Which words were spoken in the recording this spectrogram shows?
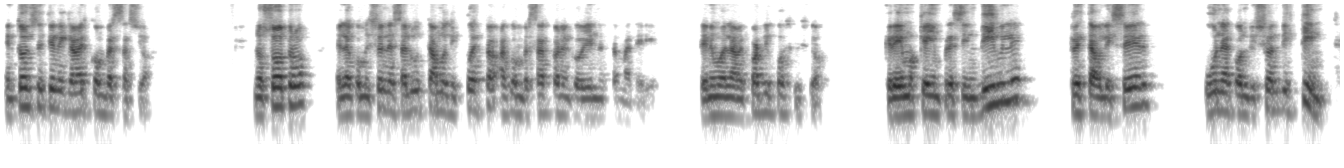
Entonces tiene que haber conversación. Nosotros en la Comisión de Salud estamos dispuestos a conversar con el gobierno en esta materia. Tenemos la mejor disposición. Creemos que es imprescindible restablecer una condición distinta.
